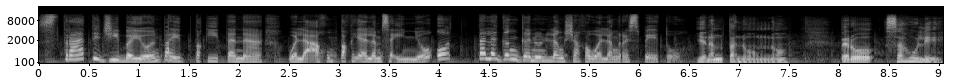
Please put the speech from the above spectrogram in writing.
strategy ba yon para ipakita na wala akong pakialam sa inyo o talagang ganun lang siya kawalang respeto? yan ang tanong, no? Pero sa huli,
